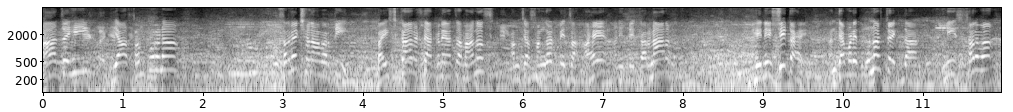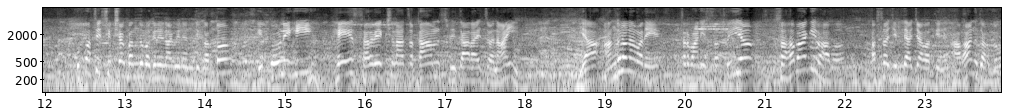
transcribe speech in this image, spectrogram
आजही या संपूर्ण सर्वेक्षणावरती बहिष्कार टाकण्याचा मानस आमच्या संघटनेचा आहे आणि ते करणार हे निश्चित आहे. आणि त्यामुळे पुनश्च एकदा मी सर्व उपस्थित शिक्षक बंधू भगिनींना विनंती करतो की कोणीही हे सर्वेक्षणाचं काम स्वीकारायचं नाही. या आंदोलनामध्ये सर्वांनी सक्रिय सहभागी व्हावं असं जिल्ह्याच्या वतीने आवाहन करतो.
